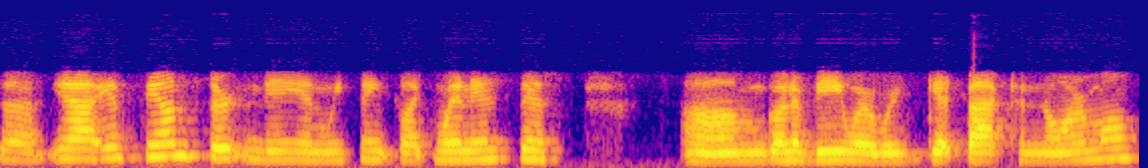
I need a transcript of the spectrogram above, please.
uh, yeah, it's the uncertainty, and we think like, when is this um, going to be where we get back to normal?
